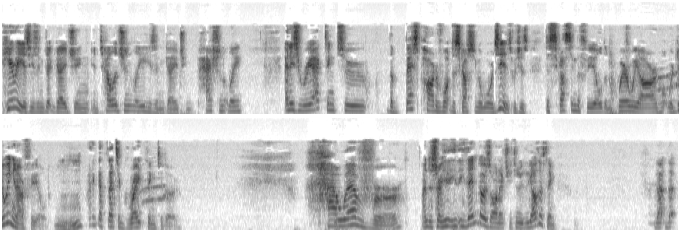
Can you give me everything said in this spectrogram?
here he is, he's engaging intelligently, he's engaging passionately, and he's reacting to the best part of what discussing awards is, which is discussing the field and where we are and what we're doing in our field. Mm-hmm. I think that that's a great thing to do. However, and sorry, he, he then goes on actually to do the other thing. That that.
